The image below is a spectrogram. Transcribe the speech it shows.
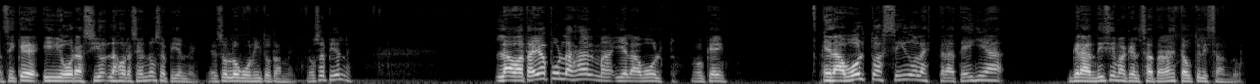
Así que, y oración, las oraciones no se pierden. Eso es lo bonito también. No se pierden. La batalla por las almas y el aborto, ¿ok? El aborto ha sido la estrategia grandísima que el Satanás está utilizando.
